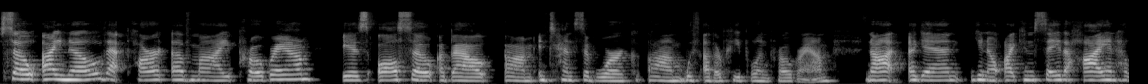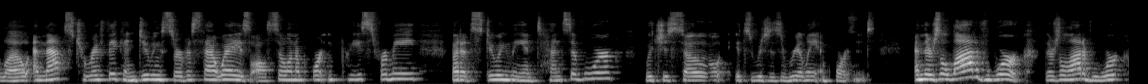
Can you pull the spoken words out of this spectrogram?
So I know that part of my program is also about um, intensive work um, with other people in program not again you know i can say the hi and hello and that's terrific and doing service that way is also an important piece for me but it's doing the intensive work which is so it's which is really important. And there's a lot of work there's a lot of work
